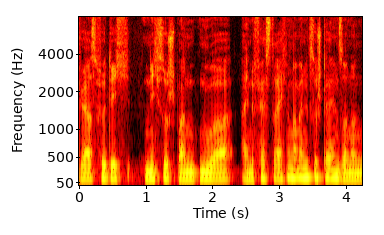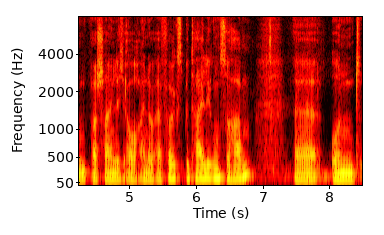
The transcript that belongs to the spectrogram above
wäre es für dich nicht so spannend, nur eine feste Rechnung am Ende zu stellen, sondern wahrscheinlich auch eine Erfolgsbeteiligung zu haben. Äh, und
